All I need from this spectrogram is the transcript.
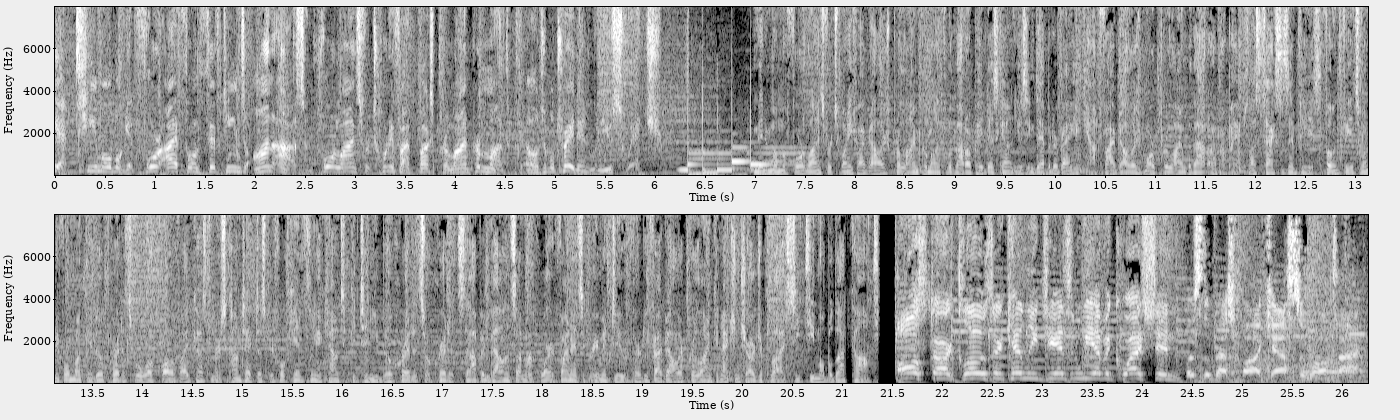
Only at T-Mobile get four iPhone 15s on us and four lines for 25 bucks per line per month with eligible trade-in when you switch. Minimum of four lines for $25 per line per month with auto pay discount using debit or bank account. $5 more per line without auto pay, plus taxes and fees. Phone fee at 24 monthly bill credits for all well qualified customers. Contact us before canceling account to continue bill credits or credit stop and balance on required finance agreement due. $35 per line connection charge applies. Ctmobile.com. All star closer Kenley Jansen, we have a question. What's the best podcast of all time?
